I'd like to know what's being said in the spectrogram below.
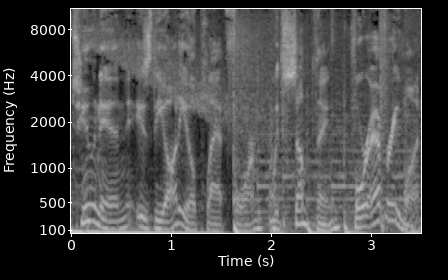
TuneIn is the audio platform with something for everyone.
